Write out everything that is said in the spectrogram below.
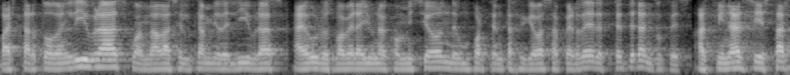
va a estar todo en libras, cuando hagas el cambio de libras a euros va a haber ahí una comisión de un porcentaje que vas a perder, etcétera. Entonces, al final si estás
